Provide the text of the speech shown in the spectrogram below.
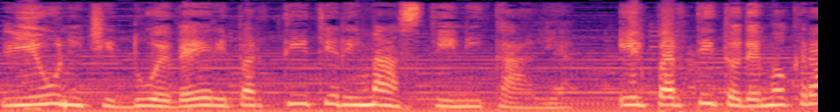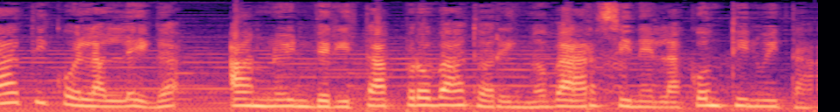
Gli unici due veri partiti rimasti in Italia, il Partito Democratico e la Lega, hanno in verità provato a rinnovarsi nella continuità.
